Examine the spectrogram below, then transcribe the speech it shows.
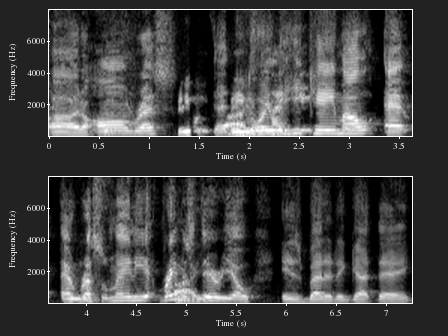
Uh, the armrest. but he, That but he was the doily Night he came out at, at. WrestleMania. Rey Fire. Mysterio is better than goddamn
